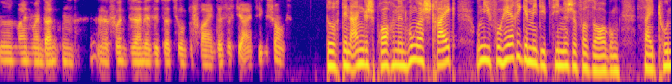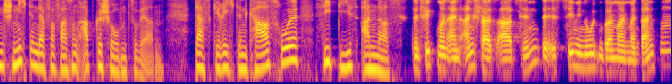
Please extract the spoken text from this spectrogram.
äh, meinen Mandanten äh, von seiner Situation befreien. Das ist die einzige Chance. Durch den angesprochenen Hungerstreik und die vorherige medizinische Versorgung sei Tunsch nicht in der Verfassung abgeschoben zu werden. Das Gericht in Karlsruhe sieht dies anders. Dann schickt man einen Anstaltsarzt hin, der ist zehn Minuten bei meinem Mandanten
